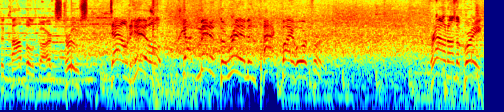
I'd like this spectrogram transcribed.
to combo guard. Struess downhill, got men at the rim and packed by Horford. Brown on the break.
